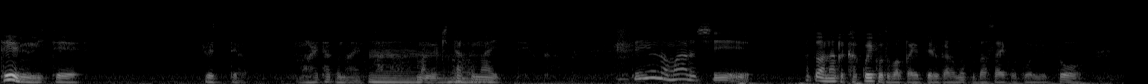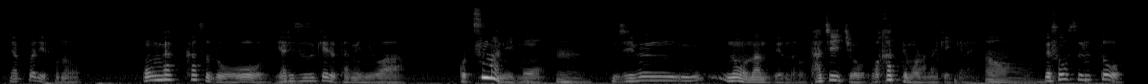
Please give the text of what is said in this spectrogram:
手抜いてるって思われたくないのかな。うん。まあ抜きたくないっていうか。っていうのもあるしあとはなんかかっこいいことばっか言ってるからもっとダサいことを言うとやっぱりその音楽活動をやり続けるためにはこう妻にもうん自分のなんて言うんだろう立ち位置を分かってもらわなきゃいけない。あでそうすると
